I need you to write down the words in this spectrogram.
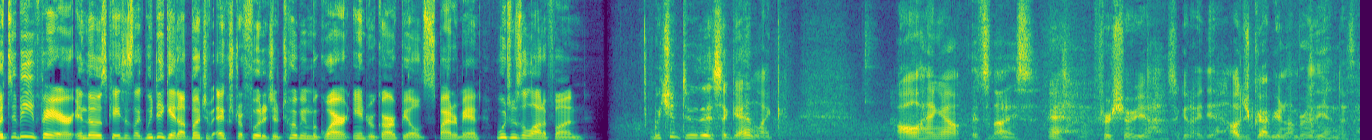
But to be fair, in those cases, like we did get a bunch of extra footage of Tobey Maguire and Andrew Garfield's Spider-Man, which was a lot of fun. We should do this again, like all hang out. It's nice. Yeah, for sure. Yeah, it's a good idea. I'll just grab your number at the end of the,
